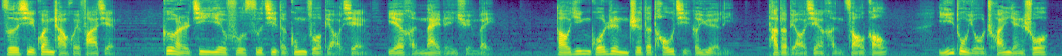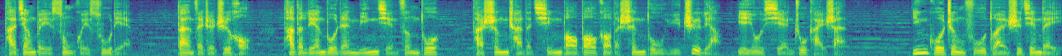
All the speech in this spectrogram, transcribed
仔细观察会发现，戈尔基耶夫斯基的工作表现也很耐人寻味。到英国任职的头几个月里，他的表现很糟糕。一度有传言说他将被送回苏联，但在这之后，他的联络人明显增多，他生产的情报报告的深度与质量也有显著改善。英国政府短时间内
